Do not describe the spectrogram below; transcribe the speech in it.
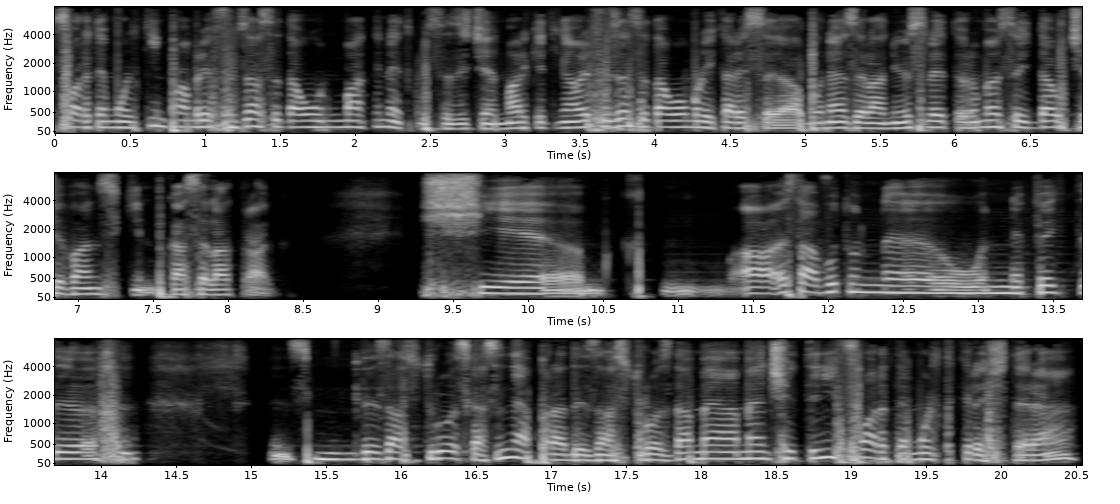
foarte mult timp, am refuzat să dau un magnet, cum să zice, în marketing, am refuzat să dau omului care se abonează la newsletter-ul meu să-i dau ceva în schimb ca să-l atrag. Și uh, ăsta a avut un, uh, un efect dezastruos, ca să nu neapărat dezastruos, dar mi-a, mi-a încetinit foarte mult creșterea,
